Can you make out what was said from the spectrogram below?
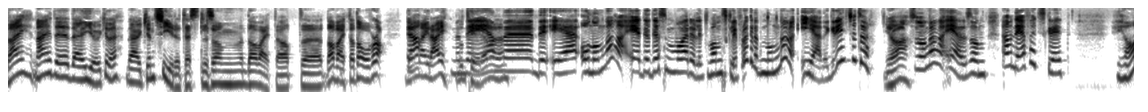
Nei, nei det, det gjør ikke det. Det er jo ikke en syretest, liksom. Da veit jeg at eh, Da vet jeg at det er over, da. Den Ja, er grei. Men det Noterer er, en, den. eh, det er, og noen ganger er det det som må være litt vanskelig for dere, at noen ganger er det greit, vet du. Ja. Så noen ganger er det sånn Ja, men det er faktisk greit. Ja.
